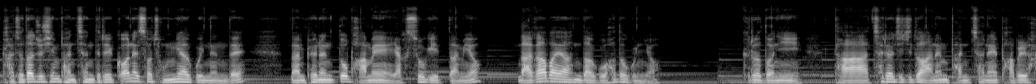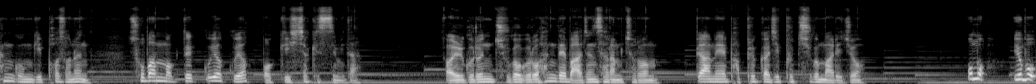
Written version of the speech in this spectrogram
가져다 주신 반찬들을 꺼내서 정리하고 있는데 남편은 또 밤에 약속이 있다며 나가봐야 한다고 하더군요. 그러더니 다 차려지지도 않은 반찬에 밥을 한 공기 퍼서는 소밥 먹듯 꾸역꾸역 먹기 시작했습니다. 얼굴은 주걱으로 한 대 맞은 사람처럼 뺨에 밥풀까지 붙이고 말이죠. 어머, 여보,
